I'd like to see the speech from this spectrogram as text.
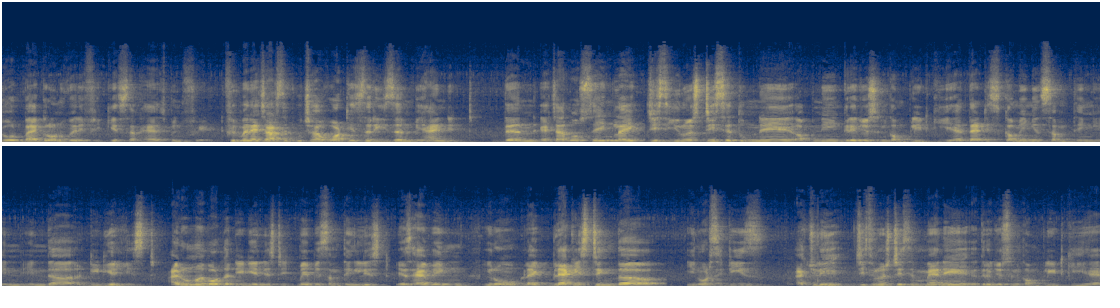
your background verification has been failed. फिर मैंने HR से पूछा, what is the reason behind it? Then H R was saying like जिस यूनिवर्सिटी से तुमने अपनी ग्रेजुएशन कंप्लीट की है that is coming in something in in the D D A list I don't know about the D D A list it may be something list is having you know like black listing the universities actually जिस यूनिवर्सिटी से मैंने ग्रेजुएशन कंप्लीट की है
